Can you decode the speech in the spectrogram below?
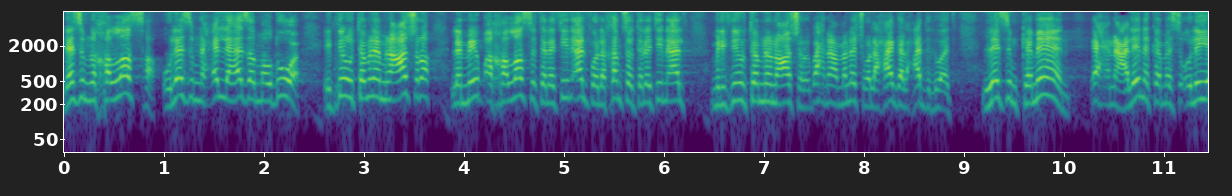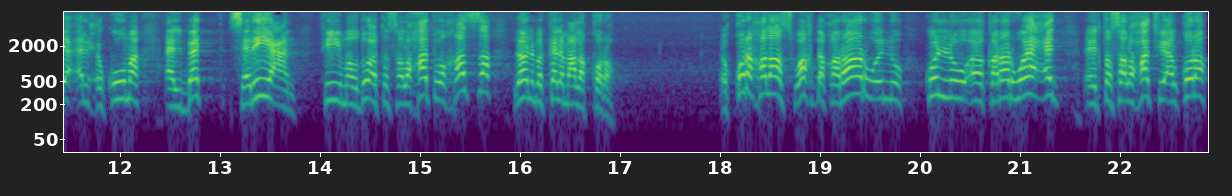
لازم نخلصها ولازم نحل هذا الموضوع. 2.8 من عشرة لما يبقى خلصت 30000 ولا 35000 من 2.8 من عشرة يبقى إحنا ما عملناش ولا حاجة لحد دلوقتي. لازم كمان إحنا علينا كمسؤولية الحكومة البت سريعا. في موضوع التصالحات وخاصة لو أنا بتكلم على القرى. القرى خلاص واخدة قرار وإنه كله آه، قرار واحد التصالحات في القرى.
